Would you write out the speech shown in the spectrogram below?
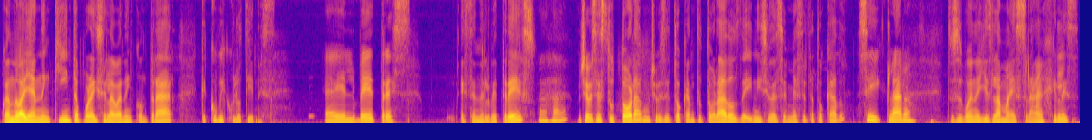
cuando vayan en quinto, por ahí se la van a encontrar. ¿Qué cubículo tienes? El B3. Está en el B3. Ajá. Muchas veces tutora, muchas veces tocan tutorados de inicio de semestre. ¿Te ha tocado? Sí, claro. Entonces, bueno, ella es la maestra Ángeles,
